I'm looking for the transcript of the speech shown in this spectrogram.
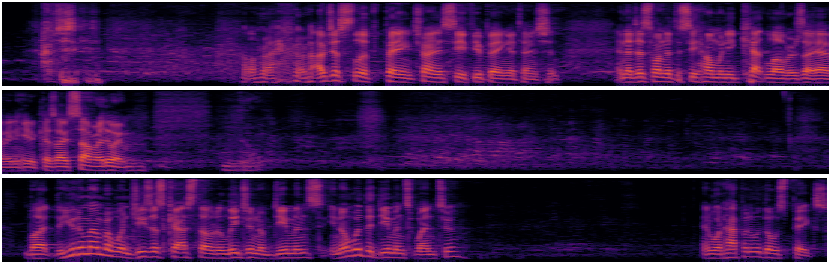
I'm just kidding. all right, all right. I just slipped paying, trying to see if you're paying attention. And I just wanted to see how many cat lovers I have in here because I saw right away. Mm, no. But do you remember when Jesus cast out a legion of demons? You know where the demons went to? And what happened with those pigs?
